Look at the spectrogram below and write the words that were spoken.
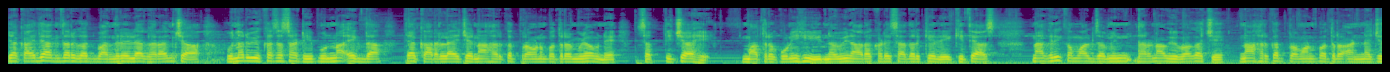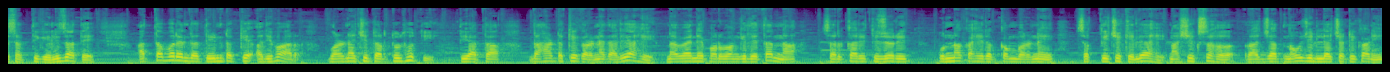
या कायद्याअंतर्गत बांधलेल्या घरांच्या पुनर्विकासासाठी पुन्हा एकदा त्या कार्यालयाचे ना हरकत प्रमाणपत्र मिळवणे सक्तीचे आहे. मात्र कोणीही नवीन आराखडे सादर केले की त्यास नागरी कमाल जमीन धारणा विभागाचे ना हरकत प्रमाणपत्र आणण्याची सक्ती केली जाते. आत्तापर्यंत तीन टक्के अधिभार भरण्याची तरतूद होती. ती आता दहा टक्के करण्यात आली आहे. नव्याने परवानगी देताना सरकारी तिजोरीत पुन्हा काही रक्कम भरणे सक्तीचे केले आहे. नाशिकसह राज्यात नऊ जिल्ह्याच्या ठिकाणी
